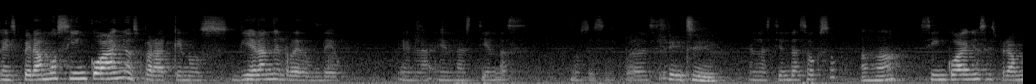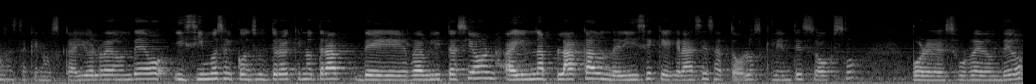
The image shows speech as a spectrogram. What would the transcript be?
esperamos cinco años para que nos dieran el redondeo en, la- en las tiendas, no sé si se puede decir, Sí. Sí. en las tiendas OXXO. Ajá. Cinco años esperamos hasta que nos cayó el redondeo. Hicimos el consultorio de Quinotrap de rehabilitación. Hay una placa donde dice que gracias a todos los clientes OXO por su redondeo,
